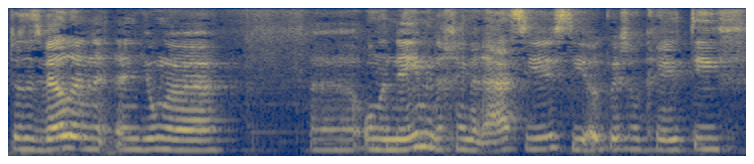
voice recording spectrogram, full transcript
dat het wel een, een jonge eh, ondernemende generatie is die ook best wel creatief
